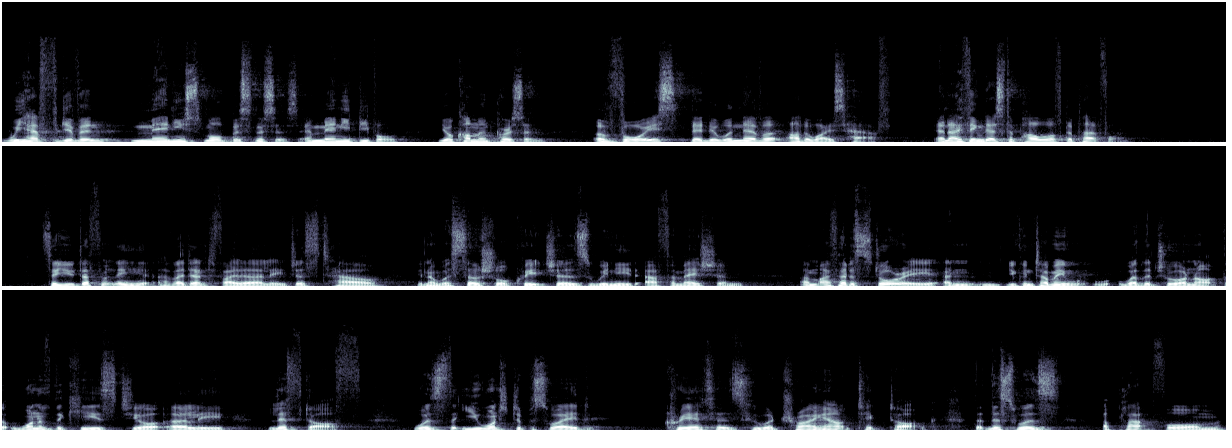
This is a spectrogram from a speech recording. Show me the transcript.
we have given many small businesses and many people, your common person, a voice that they will never otherwise have. And I think that's the power of the platform. So you definitely have identified early just how, you know, we're social creatures, we need affirmation. Um, I've heard a story, and you can tell me whether true or not, that one of the keys to your early liftoff was that you wanted to persuade creators who were trying out TikTok that this was a platform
